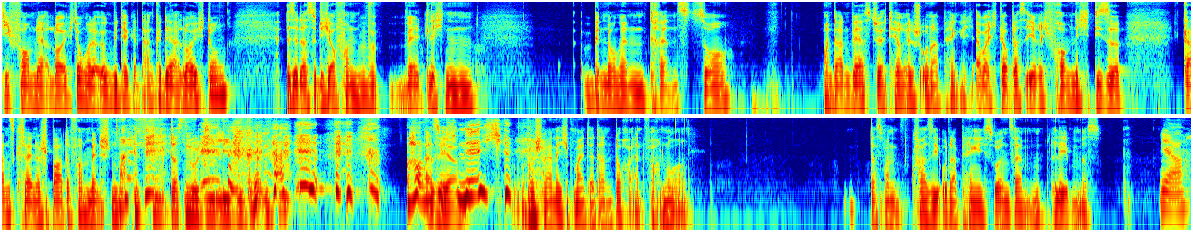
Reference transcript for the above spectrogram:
die Form der Erleuchtung oder irgendwie der Gedanke der Erleuchtung ist ja, dass du dich auch von weltlichen Bindungen trennst, so. Und dann wärst du ja theoretisch unabhängig. Aber ich glaube, dass Erich Fromm nicht diese ganz kleine Sparte von Menschen meint, dass nur die lieben können. Hoffentlich Also ja. nicht. Wahrscheinlich meint er dann doch einfach nur, dass man quasi unabhängig so in seinem Leben ist. Ja.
